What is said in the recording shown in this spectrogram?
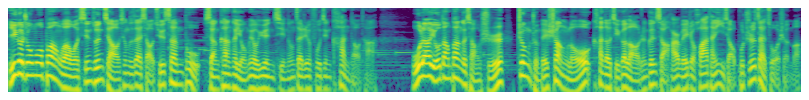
一个周末傍晚，我心存侥幸的在小区散步，想看看有没有运气能在这附近看到它。无聊游荡半个小时，正准备上楼，看到几个老人跟小孩围着花坛一角，不知在做什么。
